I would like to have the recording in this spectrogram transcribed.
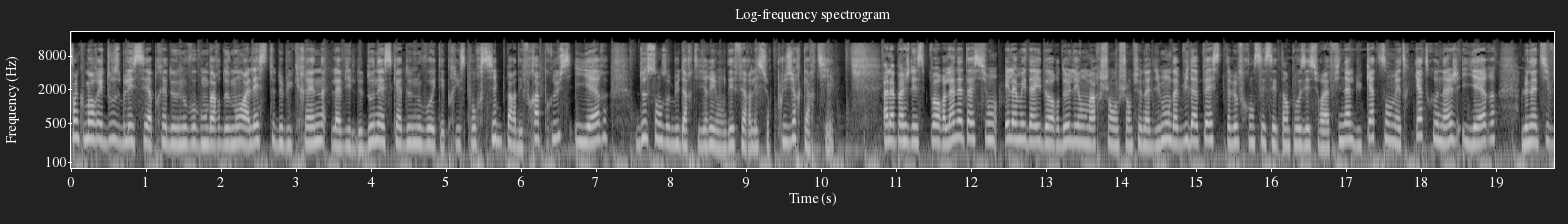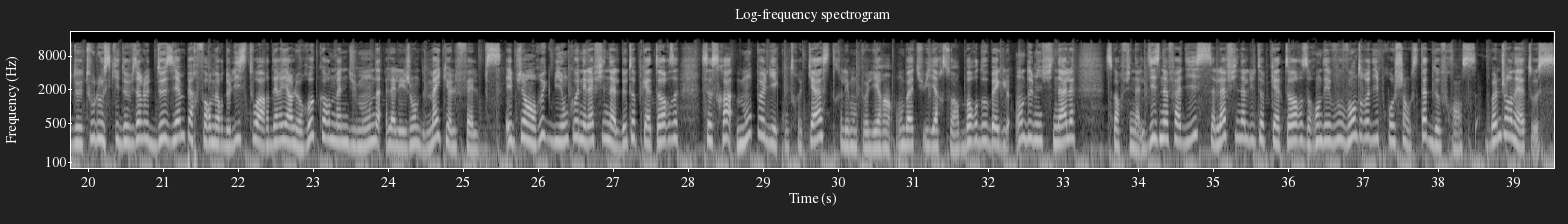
5 morts et 12 blessés après de nouveaux bombardements à l'est de l'Ukraine. La ville de Donetsk a de nouveau été prise pour cible par des frappes russes hier. 200 obus d'artillerie ont déferlé sur plusieurs quartiers. À la page des sports, la natation et la médaille d'or de Léon Marchand au championnat du monde à Budapest. Le Français s'est imposé sur la finale du 400 mètres 4 nages hier. Le natif de Toulouse qui devient le deuxième performeur de l'histoire derrière le recordman du monde, la légende Michael Phelps. Et puis en rugby, on connaît la finale de top 14. Ce sera Montpellier contre Castres. Les Montpelliérains ont battu hier soir Bordeaux-Bègle en demi-finale. Score final 19 à 10. La finale du top 14. Rendez-vous vendredi prochain au Stade de France. Bonne journée à tous.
